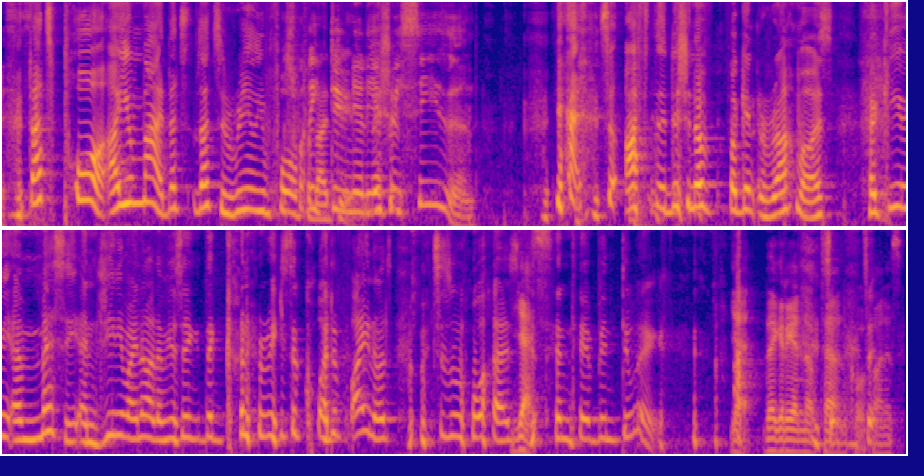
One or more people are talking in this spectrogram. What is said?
is that's poor. Are you mad? That's that's really poor that's what for they do team. nearly They every should- season. Yeah. So after the addition of fucking Ramos, Hakimi, and Messi and Gini Wijnaldum, you're saying they're gonna reach the quarterfinals, which is worse Yes. than they've been doing. Yeah, they're going to get knocked So- out in the quarterfinals. So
